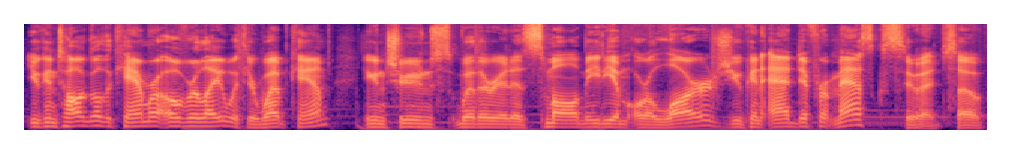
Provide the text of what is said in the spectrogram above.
You can toggle the camera overlay with your webcam. You can choose whether it is small, medium, or large. You can add different masks to it. So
